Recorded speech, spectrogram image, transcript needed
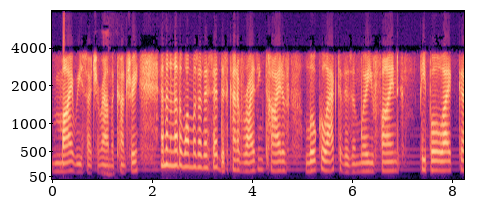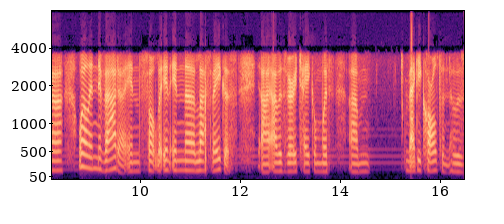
my research around the country. And then another one was, as I said, this kind of rising tide of local activism where you find people like uh well in Nevada in Salt in in uh, Las Vegas I, I was very taken with um Maggie Carlton who's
